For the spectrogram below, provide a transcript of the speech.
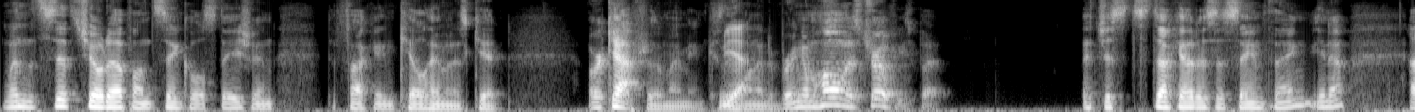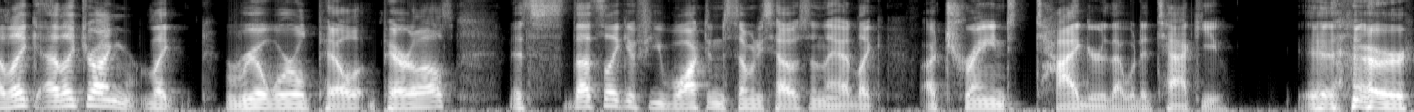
when the Sith showed up on Sinkhole Station to fucking kill him and his kid, or capture them. I mean, because Yeah. they wanted to bring them home as trophies, but it just stuck out as the same thing, you know. I like I like drawing like real world pal- parallels. It's that's like if you walked into somebody's house and they had like a trained tiger that would attack you, or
